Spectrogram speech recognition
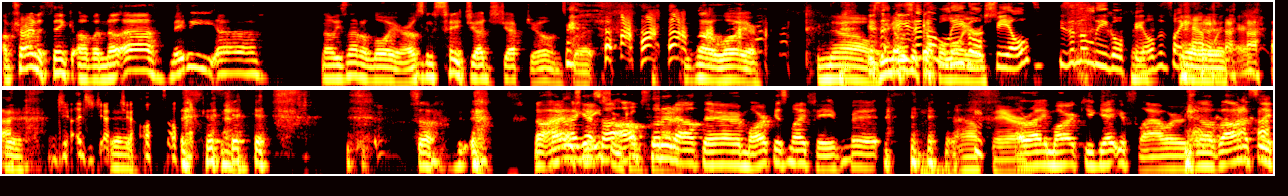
i'm trying to think of another uh maybe uh no he's not a lawyer i was gonna say judge jeff jones but he's not a lawyer No, He's, he he's a in the legal lawyers. field. He's in the legal field. It's like Yeah. halfway there. Yeah. Judge Jeff Yeah. Jones. Oh, so no I, I guess Mason i'll, I'll put it out there mark is my favorite Out there. All right, Mark, you get your flowers. No, but honestly,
